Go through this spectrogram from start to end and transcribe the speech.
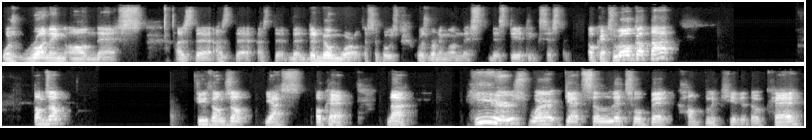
was running on this as the as the as the, the, the known world, I suppose, was running on this this dating system. Okay, so we all got that. Thumbs up. Few thumbs up. Yes. Okay. Now, here's where it gets a little bit complicated. Okay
